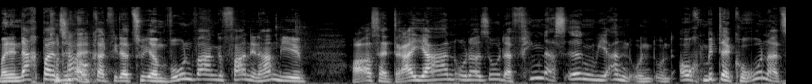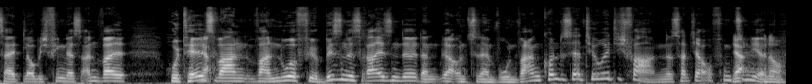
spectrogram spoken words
Meine Nachbarn Total. sind auch gerade wieder zu ihrem Wohnwagen gefahren, den haben die oh, seit drei Jahren oder so. Da fing das irgendwie an. Und, und auch mit der Corona-Zeit, glaube ich, fing das an, weil Hotels ja. waren, waren nur für Businessreisende. Dann, ja, und zu deinem Wohnwagen konntest du ja theoretisch fahren. Das hat ja auch funktioniert. Ja, genau.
